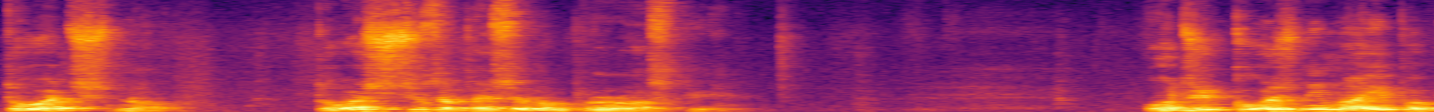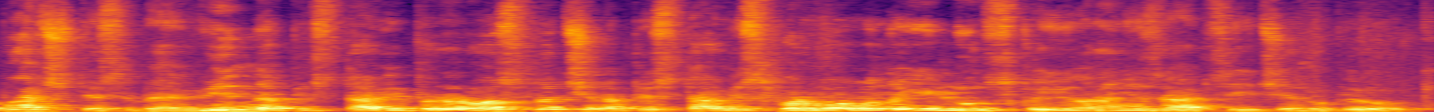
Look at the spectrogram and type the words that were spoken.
точно то, що записано в пророцтві. Отже, кожен має побачити себе, він на підставі пророцтва чи на підставі сформованої людської організації чи групіровки.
